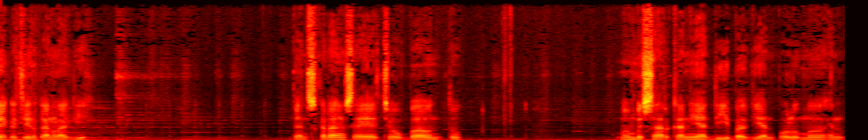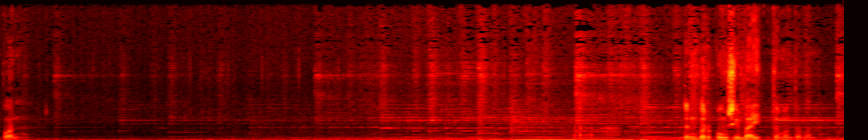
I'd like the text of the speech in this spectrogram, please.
saya kecilkan lagi. Dan sekarang saya coba untuk membesarkannya di bagian volume handphone. Dan berfungsi baik teman-teman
